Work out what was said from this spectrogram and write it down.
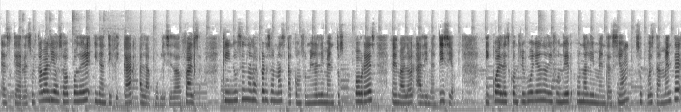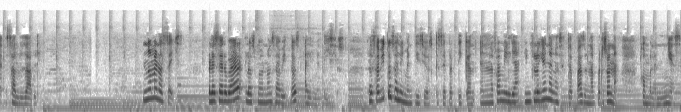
es que resulta valioso poder identificar a la publicidad falsa, que inducen a las personas a consumir alimentos pobres en valor alimenticio y cuales contribuyen a difundir una alimentación supuestamente saludable. Número 6. Preservar los buenos hábitos alimenticios. Los hábitos alimenticios que se practican en la familia influyen en las etapas de una persona, como la niñez,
